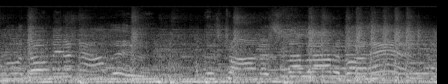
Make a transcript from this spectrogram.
Oh, I don't need it now, baby. I'm just trying to slap it out of her hand.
